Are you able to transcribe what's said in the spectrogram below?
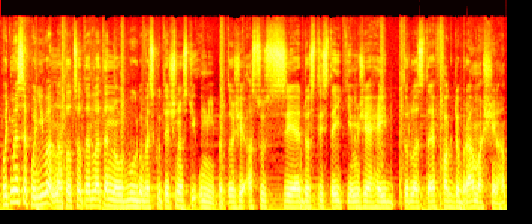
Pojďme se podívat na to, co tenhle ten notebook ve skutečnosti umí, protože Asus je dost jistý tím, že hej, tohle je fakt dobrá mašina.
